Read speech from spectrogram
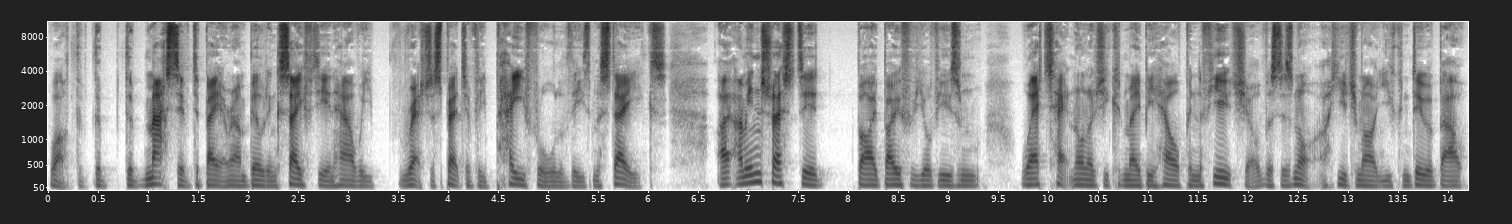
well, the, the, the massive debate around building safety and how we retrospectively pay for all of these mistakes. I, am interested by both of your views on where technology could maybe help in the future. Obviously, there's not a huge amount you can do about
